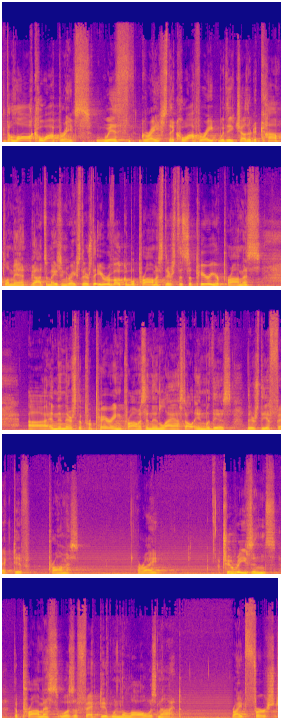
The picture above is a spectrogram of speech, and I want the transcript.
the law cooperates with grace. They cooperate with each other to complement God's amazing grace. There's the irrevocable promise, there's the superior promise, uh, and then there's the preparing promise, and then last, I'll end with this there's the effective promise. All right? Two reasons the promise was effective when the law was not. Right? First,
